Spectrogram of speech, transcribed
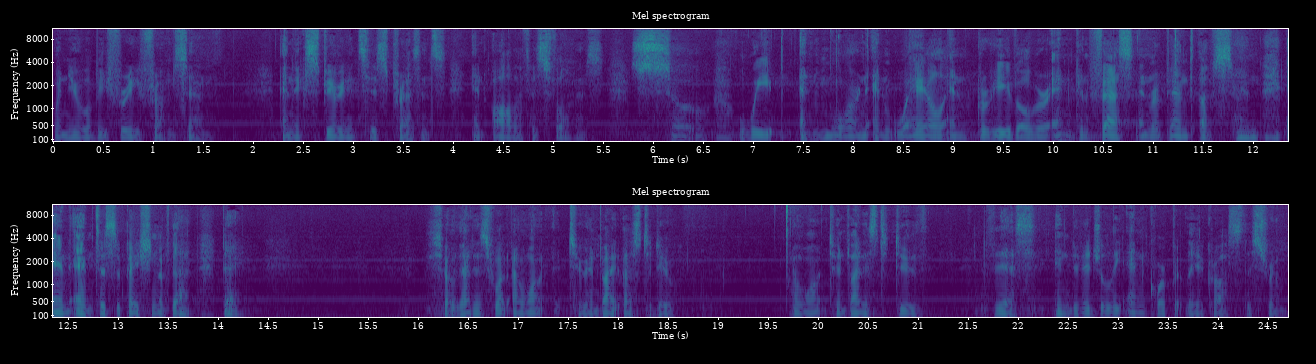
when you will be free from sin and experience his presence in all of his fullness. So weep and mourn and wail and grieve over and confess and repent of sin in anticipation of that day. So that is what I want to invite us to do. I want to invite us to do this individually and corporately across this room.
